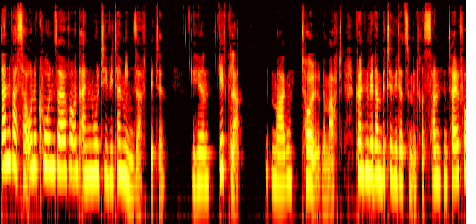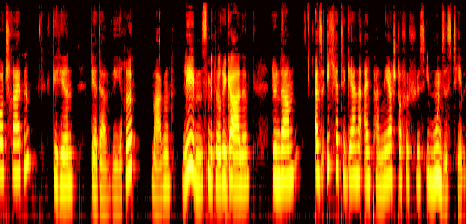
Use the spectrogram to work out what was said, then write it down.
dann Wasser ohne Kohlensäure und einen Multivitaminsaft, bitte. Gehirn, geht klar. Magen, toll gemacht. Könnten wir dann bitte wieder zum interessanten Teil fortschreiten? Gehirn, der da wäre? Magen, Lebensmittelregale. Dünndarm, also ich hätte gerne ein paar Nährstoffe fürs Immunsystem.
